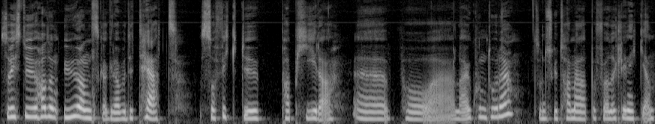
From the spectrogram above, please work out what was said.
Så hvis du hadde en uønska graviditet så fikk du papirer eh, på eh, legekontoret som du skulle ta med deg på fødeklinikken.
